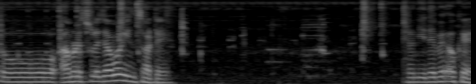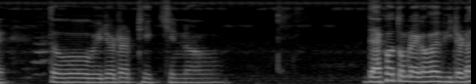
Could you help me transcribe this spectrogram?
তো আমরা চলে যাব ইনশটে দিয়ে দেবে, ওকে। তো ভিডিওটা ঠিক চিহ্ন। দেখো, তোমরা এভাবে ভিডিওটা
